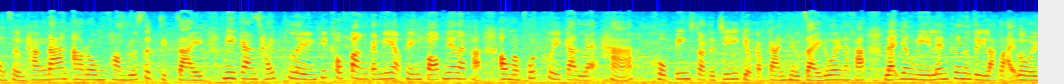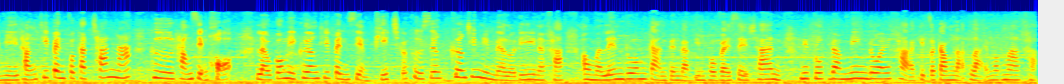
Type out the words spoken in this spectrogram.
ส่งเสริมทางด้านอารมณ์ความรู้สึกจิตใจ มีการใช้เพลงที่เขาฟังกันเนี่ยเพลงป๊อปเนี่ยแหละค่ะ เอามาพูดคุยกันและหา coping strategy เกี่ยวกับการฮิวใจด้วยนะคะ และยังมีเล่นเครื่องดนตรีหลากหลายเลย มีทั้งที่เป็น percussion นะ คือทำเสียงเคาะ แล้วก็มีเครื่องที่เป็นเสียง pitch ก็คือเครื่องเครื่องที่มี melody นะคะ เอามาเล่นร่วมกันเป็นแบบ improvisation มี group drumming ด้วยค่ะ กิจกรรมหลากหลายมาก ๆ ค่ะ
